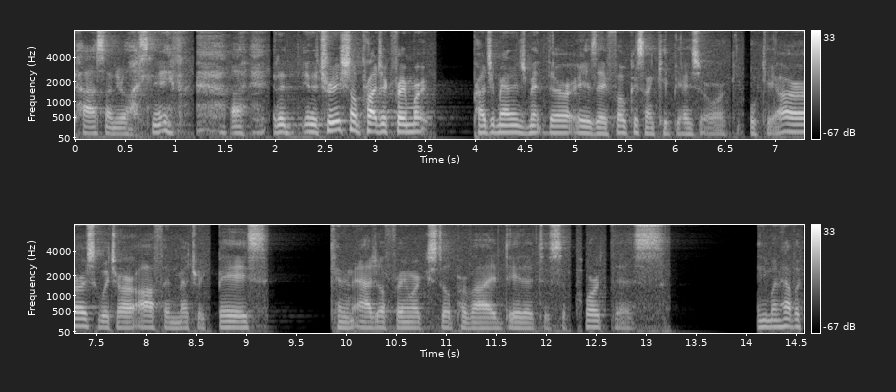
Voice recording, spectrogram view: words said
pass on your last name. Uh, in, a, in a traditional project framework, project management, there is a focus on KPIs or OKRs, which are often metric based. Can an agile framework still provide data to support this? Anyone have a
